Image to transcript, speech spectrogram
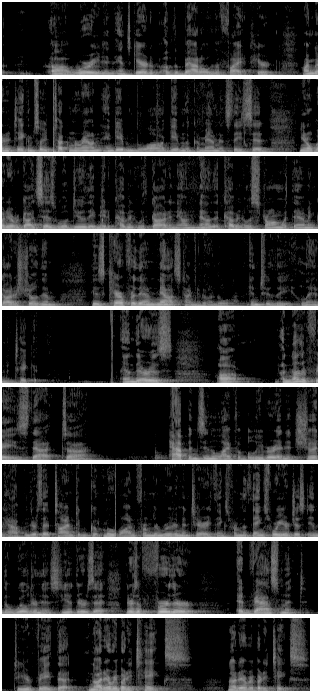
uh, worried and, and scared of, of the battle, of the fight here. I'm going to take them. So he took them around and gave them the law, gave them the commandments. They said, you know, whatever God says we'll do. They made a covenant with God, and now, now the covenant was strong with them, and God has showed them his care for them. Now it's time to go into, into the land and take it. And there is uh, another phase that uh, happens in the life of a believer, and it should happen. There's that time to go, move on from the rudimentary things, from the things where you're just in the wilderness. You, there's, a, there's a further advancement to your faith that not everybody takes. Not everybody takes.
